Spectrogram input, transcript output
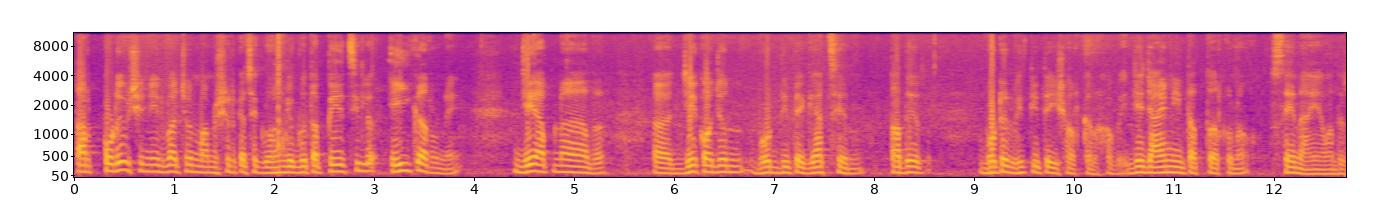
তারপরেও সে নির্বাচন মানুষের কাছে গ্রহণযোগ্যতা পেয়েছিল এই কারণে যে আপনার যে কজন ভোট দিতে গেছেন, তাদের ভোটের ভিত্তিতেই সরকার হবে। যে যায়নি, তার তো আর কোনো সে নাই আমাদের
